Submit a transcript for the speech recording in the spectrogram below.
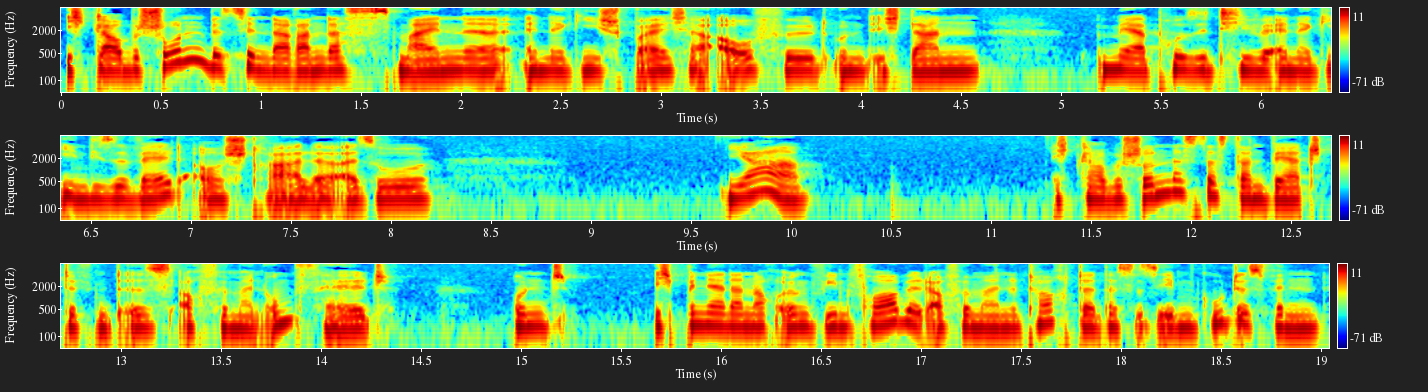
ich glaube schon ein bisschen daran, dass es meine Energiespeicher auffüllt und ich dann mehr positive Energie in diese Welt ausstrahle. Also ja, ich glaube schon, dass das dann wertstiftend ist, auch für mein Umfeld. Und ich bin ja dann auch irgendwie ein Vorbild, auch für meine Tochter, dass es eben gut ist, wenn,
